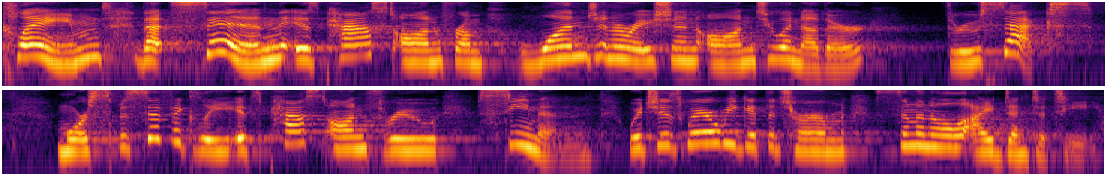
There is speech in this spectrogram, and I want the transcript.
claimed that sin is passed on from one generation on to another through sex. More specifically, it's passed on through semen, which is where we get the term seminal identity.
